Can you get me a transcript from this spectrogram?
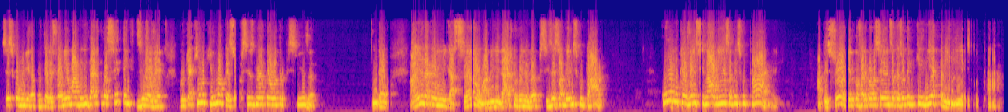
você se comunica por telefone, é uma habilidade que você tem que desenvolver, porque aquilo que uma pessoa precisa não é o que a outra precisa. Então, além da comunicação, a habilidade que o vendedor precisa é saber escutar. Como que eu vou ensinar alguém a saber escutar? A pessoa, aquilo que eu falei para você antes, a pessoa tem que querer aprender a escutar.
